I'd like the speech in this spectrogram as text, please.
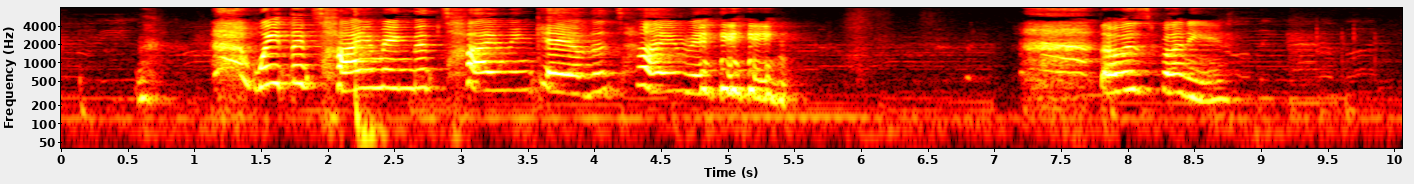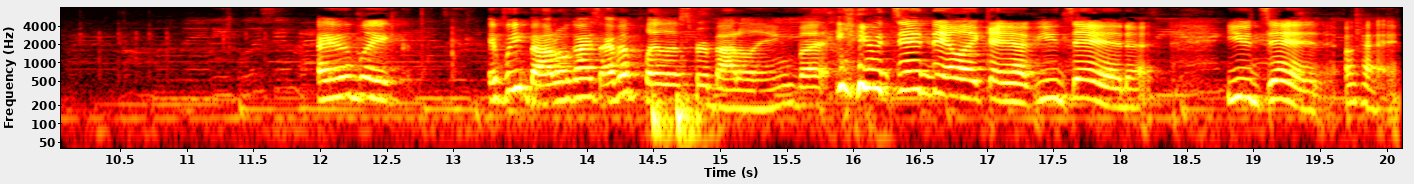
Wait, the timing, the timing, Cam, the timing. that was funny. I would like, if we battle, guys, I have a playlist for battling, but you did nail it, KF. You did. You did. Okay.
